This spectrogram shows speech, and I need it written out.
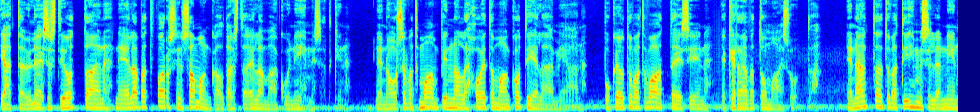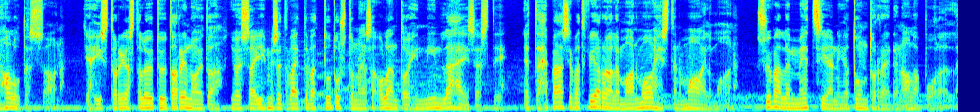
ja että yleisesti ottaen ne elävät varsin samankaltaista elämää kuin ihmisetkin. Ne nousevat maan pinnalle hoitamaan kotieläimiään, pukeutuvat vaatteisiin ja keräävät omaisuutta. Ne näyttäytyvät ihmisille niin halutessaan, ja historiasta löytyy tarinoita, joissa ihmiset väittävät tutustuneensa olentoihin niin läheisesti, että he pääsivät vierailemaan maahisten maailmaan, syvälle metsien ja tuntureiden alapuolelle.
